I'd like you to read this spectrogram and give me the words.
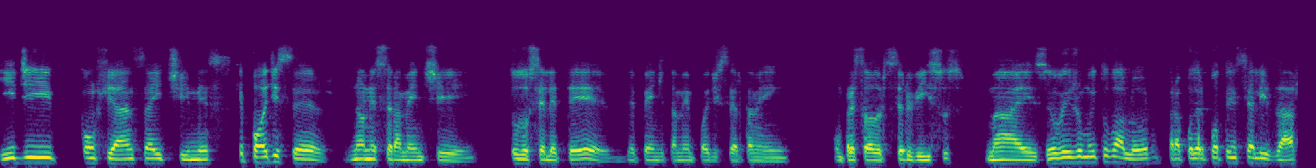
e de confiança e times, que pode ser não necessariamente tudo CLT, depende também, pode ser também um prestador de serviços, mas eu vejo muito valor para poder potencializar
